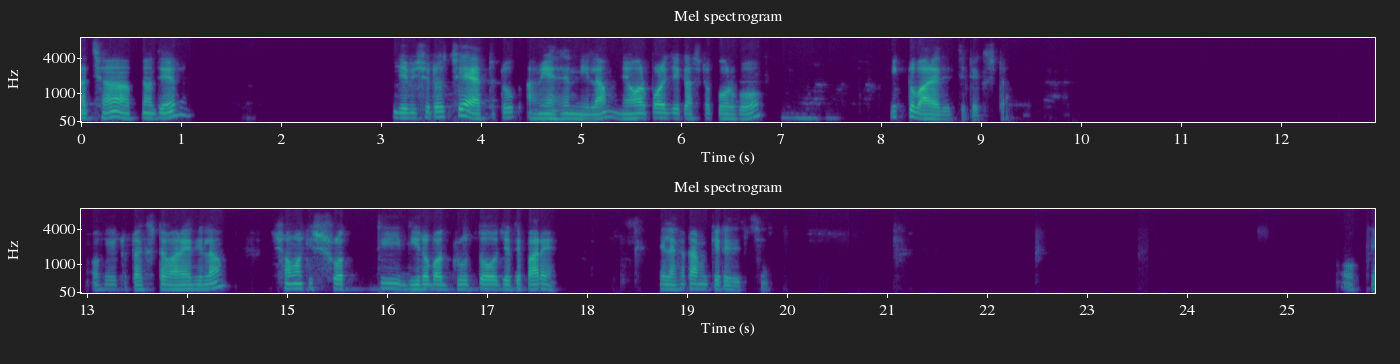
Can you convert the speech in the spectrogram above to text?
আচ্ছা আপনাদের যে বিষয়টা হচ্ছে এতটুক আমি এখানে নিলাম। নেওয়ার পরে যে কাজটা করব, একটু বাড়িয়ে দিচ্ছি টেক্সটটা। ওকে, একটু টেক্সটটা বাড়িয়ে দিলাম। সময় কি সত্যি ধীর বা দ্রুত যেতে পারে? এই লেখাটা আমি কেটে দিচ্ছি। ওকে,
